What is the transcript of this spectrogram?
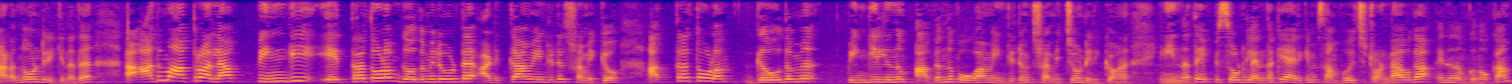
നടന്നുകൊണ്ടിരിക്കുന്നത്. അതുമാത്രമല്ല അത് മാത്രമല്ല പിങ്കി എത്രത്തോളം ഗൗതമിലോട്ട് അടുക്കാൻ വേണ്ടിയിട്ട് ശ്രമിക്കോ അത്രത്തോളം ഗൗതമ് പിങ്കിയിൽ നിന്നും അകന്നു പോകാൻ വേണ്ടിയിട്ടും ശ്രമിച്ചുകൊണ്ടിരിക്കുകയാണ് ഇനി ഇന്നത്തെ എപ്പിസോഡിൽ എന്തൊക്കെയായിരിക്കും സംഭവിച്ചിട്ടുണ്ടാവുക എന്ന് നമുക്ക് നോക്കാം.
